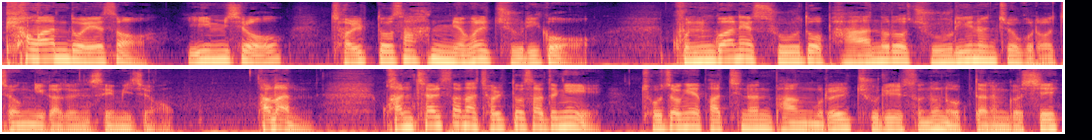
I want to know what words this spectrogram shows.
평안도에서 임시로 절도사 한 명을 줄이고 군관의 수도 반으로 줄이는 쪽으로 정리가 된 셈이죠. 다만 관찰사나 절도사 등이 조정에 바치는 방물을 줄일 수는 없다는 것이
